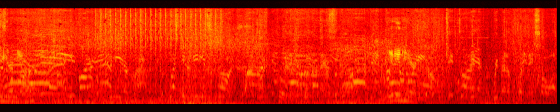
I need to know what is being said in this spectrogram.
You hear me, Alan? Heavy fire from enemy aircraft. Requesting immediate support. Get in here. Keep trying. We better pray they show up.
